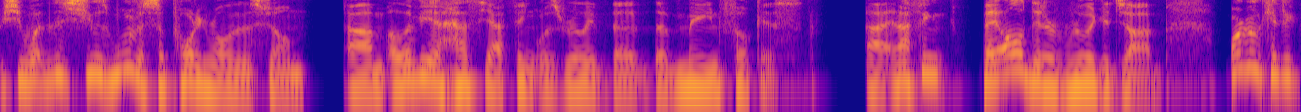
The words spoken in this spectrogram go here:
she was she was more of a supporting role in this film. Um, Olivia Hussey, I think, was really the the main focus, uh, and I think they all did a really good job. Margot Kidder,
